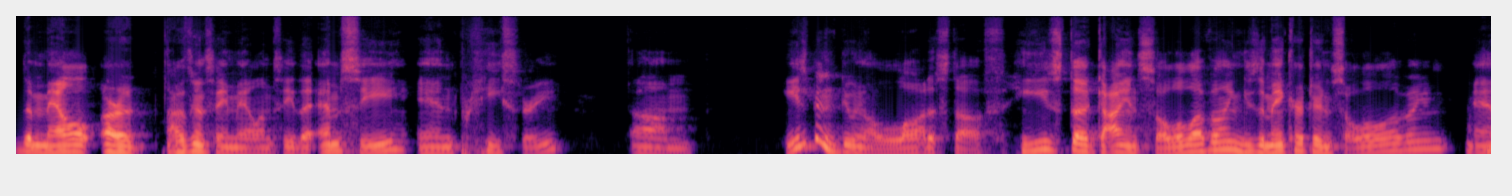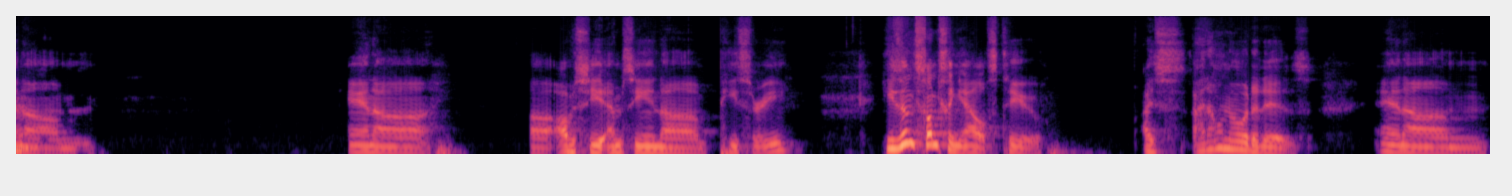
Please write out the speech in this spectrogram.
the male or I was gonna say male MC, the MC in P3. Um he's been doing a lot of stuff. He's the guy in solo leveling. He's the main character in solo leveling. Mm-hmm. And um and uh, uh obviously MC in uh P3. He's in something else too. I I don't know what it is. And um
